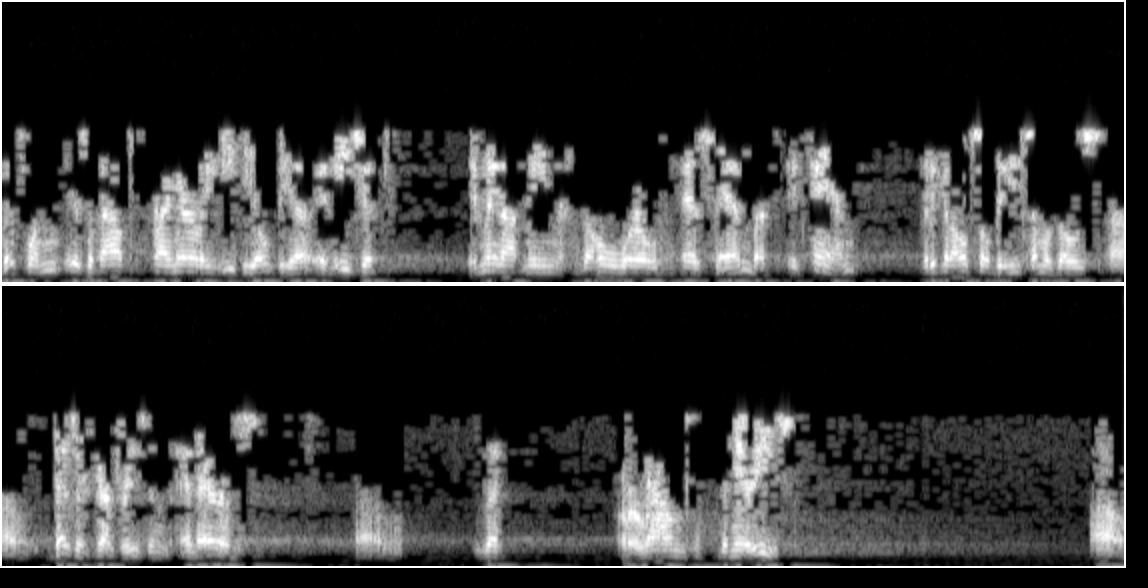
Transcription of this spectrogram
this one is about primarily Ethiopia and Egypt. It may not mean the whole world as sin, but it can. But it can also be some of those uh, desert countries and, and Arabs uh, that are around the Near East, uh,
